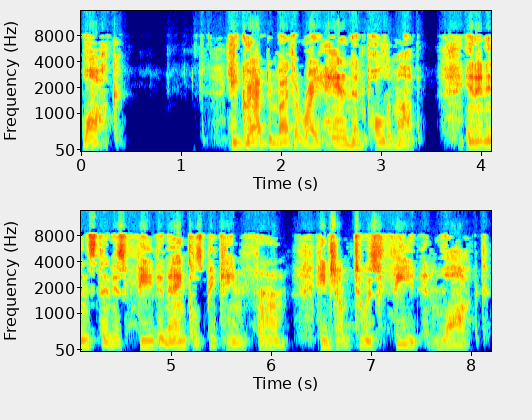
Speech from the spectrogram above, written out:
walk. He grabbed him by the right hand and pulled him up. In an instant, his feet and ankles became firm. He jumped to his feet and walked.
